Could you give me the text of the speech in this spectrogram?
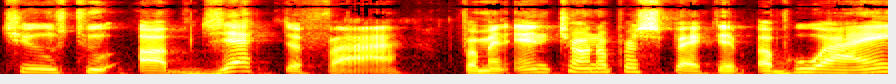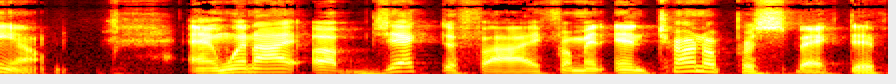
choose to objectify from an internal perspective of who I am. And when I objectify from an internal perspective,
